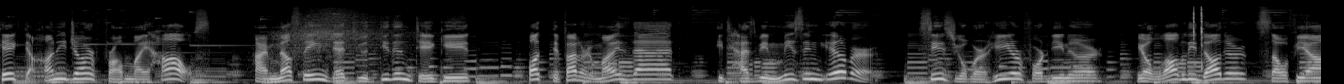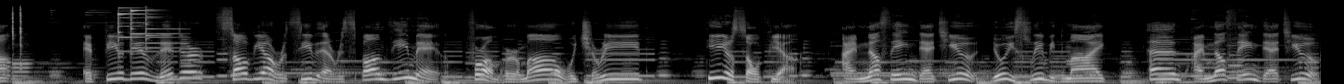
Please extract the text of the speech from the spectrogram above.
take the honey jar from my house. I'm not saying that you didn't take it, but the fact remains that it has been missing ever since you were here for dinner. Your lovely daughter, Sophia. A few days later, Sophia received a response email from her mom which read, Dear Sophia, I'm not saying that you do sleep with Mike, and I'm not saying that you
